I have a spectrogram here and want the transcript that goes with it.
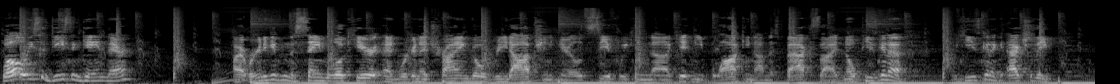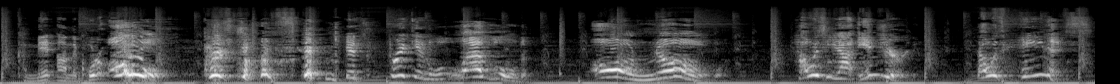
Well, at least a decent game there. All right, we're to give him the same look here, and we're to try and go read option here. Let's see if we can uh, get any blocking on this backside. Nope, he's to he's to actually commit on the quarter. Oh! Chris Johnson gets freaking leveled. Oh, no. How is he not injured? That was heinous.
